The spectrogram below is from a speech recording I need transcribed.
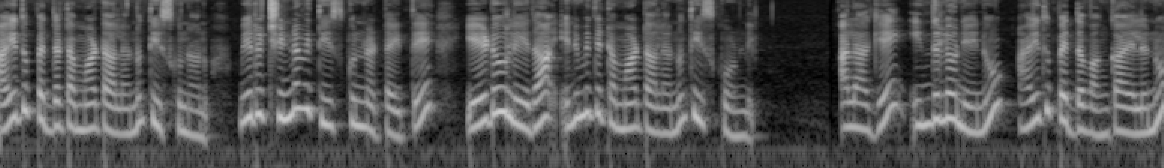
ఐదు పెద్ద టమాటాలను తీసుకున్నాను. మీరు చిన్నవి తీసుకున్నట్టయితే ఏడు లేదా ఎనిమిది టమాటాలను తీసుకోండి. అలాగే ఇందులో నేను ఐదు పెద్ద వంకాయలను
